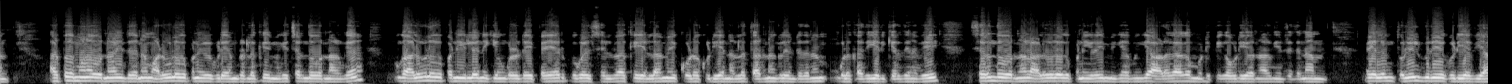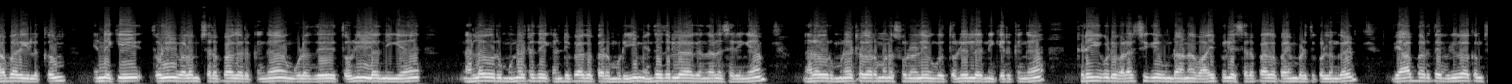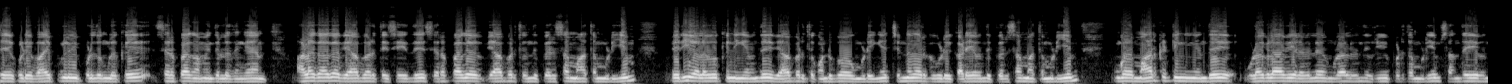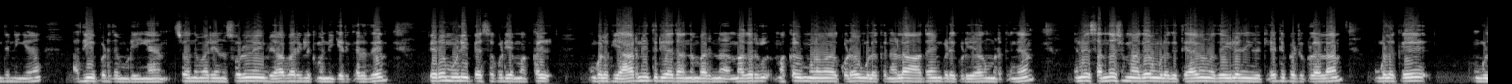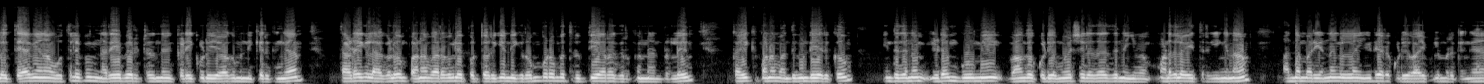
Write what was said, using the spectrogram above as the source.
அற்புதமான ஒரு நாள் இந்த தினம் அலுவலக பணிகளுடைய நண்பர்களுக்கு மிகச்சிறந்த ஒரு நாள்ங்க. உங்க அலுவலக பணிகளில் இன்னைக்கு உங்களுடைய பெயர் புகழ் செல்வாக்கு எல்லாமே கூடக்கூடிய நல்ல தருணங்கள் இன்றைய தினம் உங்களுக்கு அதிகரிக்கிறது. எனவே சிறந்த ஒரு நாள் அலுவலக பணிகளை மிக மிக அழகாக முடிப்பிக்கக்கூடிய ஒரு நாள் இன்றைய தினம். மேலும் தொழில் புரியக்கூடிய வியாபாரிகளுக்கும் இன்னைக்கு தொழில் வளம் சிறப்பாக இருக்குங்க. உங்களது தொழிலில் நீங்கள் நல்ல ஒரு முன்னேற்றத்தை கண்டிப்பாக பெற முடியும். எந்த தொழிலாக இருந்தாலும் சரிங்க. நல்ல ஒரு முன்னேற்றகரமான சூழ்நிலை உங்கள் தொழிலில் இன்னைக்கு இருக்குங்க. கிடைக்கக்கூடிய வளர்ச்சிக்கு உண்டான வாய்ப்புகளை சிறப்பாக பயன்படுத்திக் கொள்ளுங்கள். வியாபாரத்தை விரிவாக்கம் செய்யக்கூடிய வாய்ப்புகளும் இப்பொழுது உங்களுக்கு சிறப்பாக அமைந்துள்ளதுங்க. அழகாக வியாபாரத்தை செய்து சிறப்பாக வியாபாரத்தை வந்து பெருசாக மாற்ற முடியும். பெரிய அளவுக்கு நீங்கள் வந்து வியாபாரத்தை கொண்டு போக முடியுங்க. சின்னதாக இருக்கக்கூடிய கடையை வந்து பெருசாக மாற்ற முடியும். உங்கள் மார்க்கெட்டிங் வந்து உலகளாவிய அளவில் உங்களால் வந்து விரிவுபடுத்த முடியும். சந்தையை வந்து நீங்கள் அதிகப்படுத்த முடியுங்க. ஸோ அந்த மாதிரியான சூழ்நிலை வியாபாரிகளுக்கும் இன்னைக்கு இருக்கிறது. பிறமொழி பேசக்கூடிய மக்கள் உங்களுக்கு யாருன்னே தெரியாத அந்த மாதிரி மகர்கள் மக்கள் மூலமாக கூட உங்களுக்கு நல்ல ஆதாயம் கிடைக்கக்கூடியதாகவும் யோகம் இருக்குங்க. எனவே சந்தோஷமாக உங்களுக்கு தேவையான உதவிகளை நீங்கள் கேட்டு பெற்றுக்கொள்ளலாம். உங்களுக்கு உங்களுக்கு தேவையான ஒத்துழைப்பும் நிறைய பேர்கிட்டருந்து கிடைக்கக்கூடிய யோகம் இன்னைக்கு இருக்குங்க. தடைகள் அகலும் பண வரவுகளை பொறுத்த வரைக்கும் இன்னைக்கு ரொம்ப ரொம்ப திருப்தியாக இருக்கும் நண்பர்களே. கைக்கு பணம் வந்து கொண்டே இருக்கும். இந்த தினம் இடம் பூமி வாங்கக்கூடிய முயற்சிகள் ஏதாவது நீங்க மனதில் வைத்திருக்கீங்கன்னா அந்த மாதிரி எண்ணங்கள்லாம் ஈடேறக்கூடிய வாய்ப்புகளும் இருக்குங்க.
